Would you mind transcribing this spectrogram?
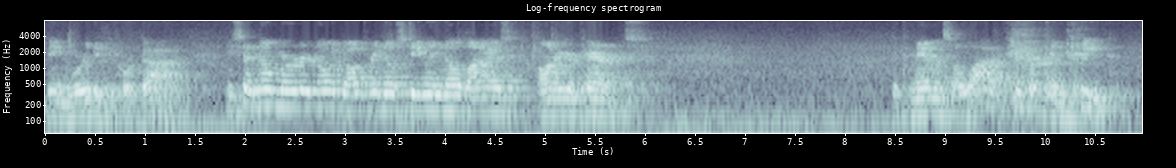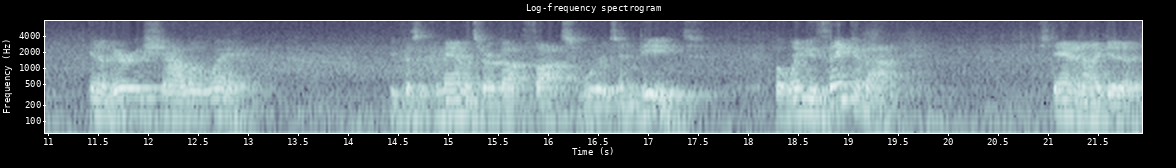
being worthy before God. He said, No murder, no adultery, no stealing, no lies, honor your parents. The commandments a lot of people can keep in a very shallow way because the commandments are about thoughts, words, and deeds. But when you think about it, Stan and I did a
